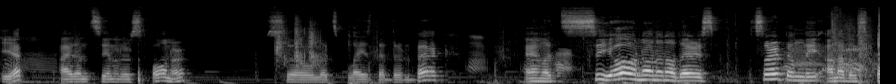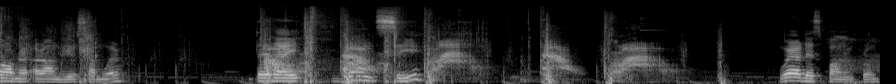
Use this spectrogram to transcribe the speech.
Yep, I don't see another spawner. So let's place that there back. And let's see. Oh, no, no, no, there is certainly another spawner around here somewhere. That I don't see. Where are they spawning from?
